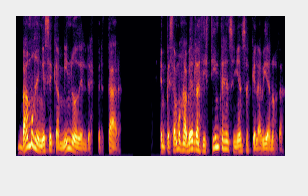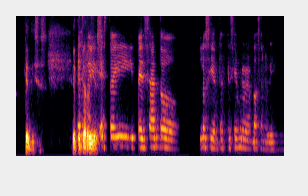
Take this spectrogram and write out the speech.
vamos en ese camino del despertar, empezamos a ver las distintas enseñanzas que la vida nos da. ¿Qué dices? ¿De qué te ríes? Estoy pensando lo siguiente, es que siempre me pasa lo mismo.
